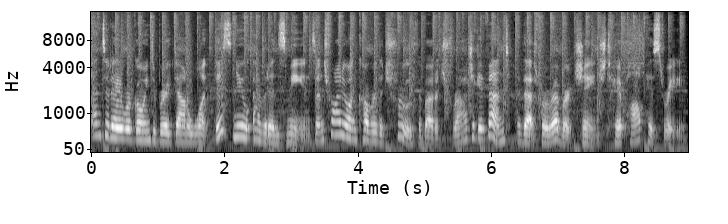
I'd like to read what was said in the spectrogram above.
And today we're going to break down what this new evidence means and try to uncover the truth about a tragic event that forever changed hip-hop history.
